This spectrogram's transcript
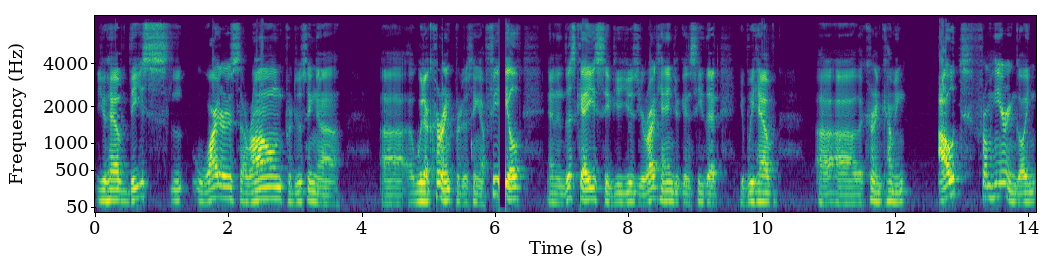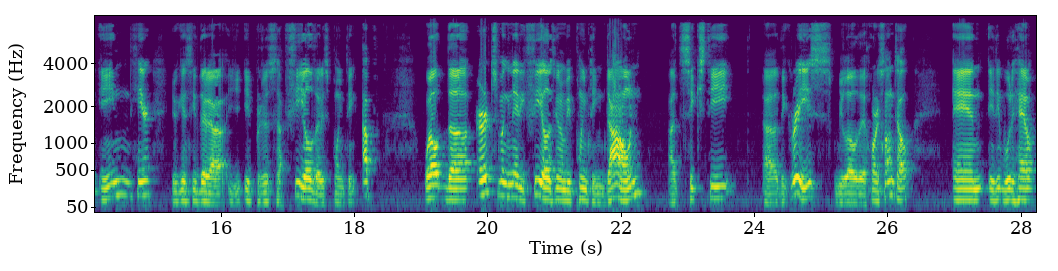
you have these wires around producing a uh, with a current producing a field. And in this case, if you use your right hand, you can see that if we have uh, uh, the current coming out from here and going in here, you can see that uh, it produces a field that is pointing up. Well, the Earth's magnetic field is going to be pointing down at 60 uh, degrees below the horizontal, and it would have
